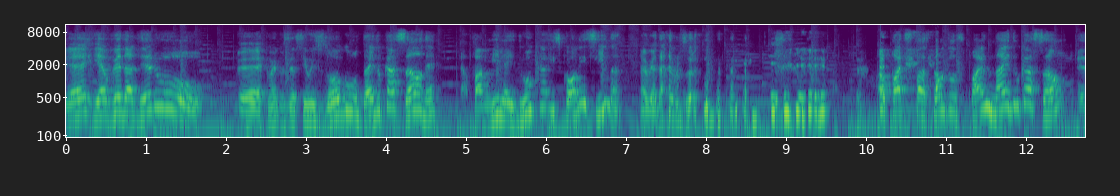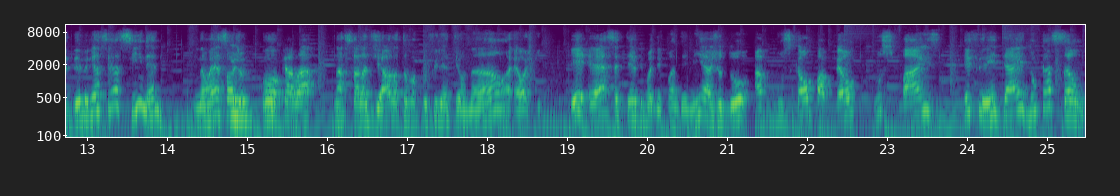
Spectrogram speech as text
É, e é o verdadeiro, é, como é que eu dizer assim, o slogan da educação, né? A família educa, a escola ensina. Não é verdade, professora? a participação dos pais na educação é, deveria ser assim, né? Não é só Sim. colocar lá na sala de aula, toma que o filho é teu. Não, eu acho que essa tempo de pandemia ajudou a buscar o papel dos pais referente à educação.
